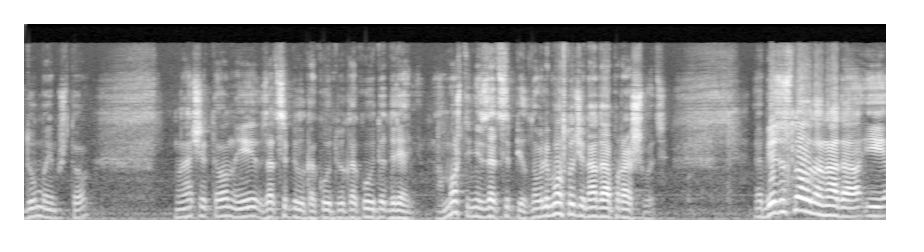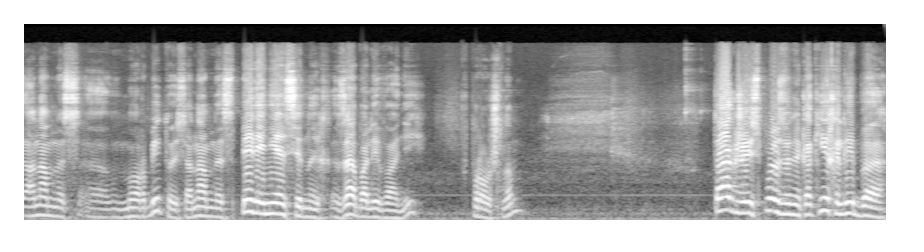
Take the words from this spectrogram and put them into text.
думаем, что значит, он и зацепил какую-то какую дрянь. А может и не зацепил. Но в любом случае надо опрашивать. Безусловно, надо и анамнез э, морби, то есть анамнез перенесенных заболеваний в прошлом. Также использование каких-либо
